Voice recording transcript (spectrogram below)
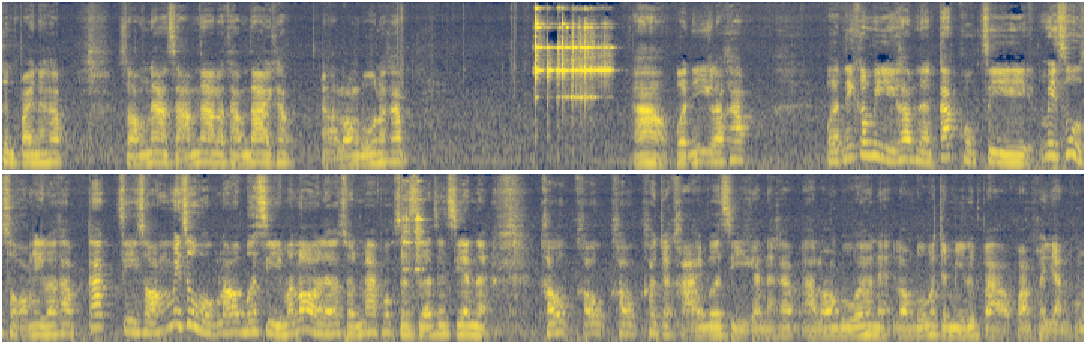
ขึ้นไปนะครับสองหน้าสามหน้าเราทำได้ครับอลองดูนะครับ อ้าวเปิดนี้อีกแล้วครับ เปิดนี้ก็มีครับเนี่ยกักหกสี่ไม่สู้สองอีกแล้วครับกักสี่สองไม่สู้หกเราเบอร์สี่มาล่อแล้วส่วนมากพวกเสือเสือเซียนเนี่ยเขาเขาเขาเขาจะขายเบอร์สี่กันนะครับอ่าลองดูว่าเนี่ยลองดูว่าจะมีหรือเปล่าความขยันของ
